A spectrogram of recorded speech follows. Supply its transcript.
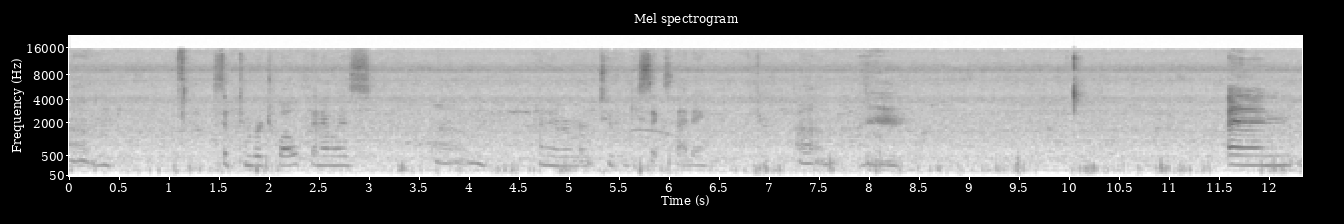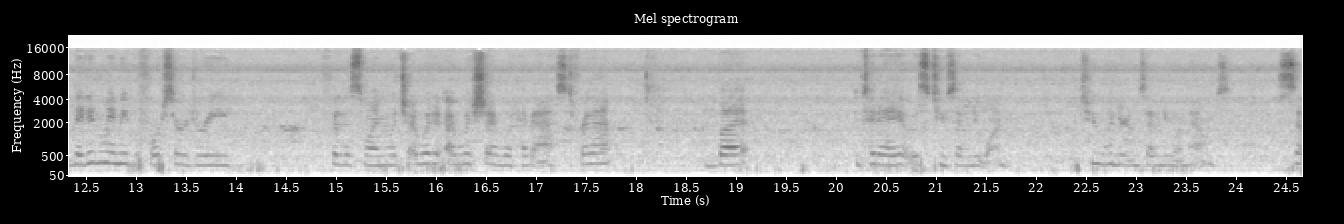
um, September 12th, and I was, um, I don't remember, 256 that day. Um, and they didn't weigh me before surgery for this one, which I would I wish I would have asked for that. But today it was 271. 271 pounds. So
